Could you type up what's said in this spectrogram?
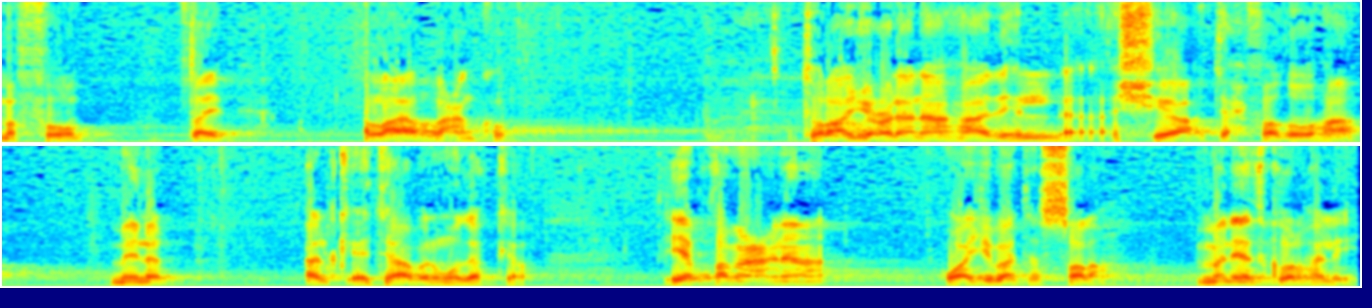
مفهوم؟ طيب. الله يرضى عنكم. تراجع لنا هذه الأشياء تحفظوها من الكتاب المذكر. يبقى معنا واجبات الصلاة. من يذكرها لي؟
